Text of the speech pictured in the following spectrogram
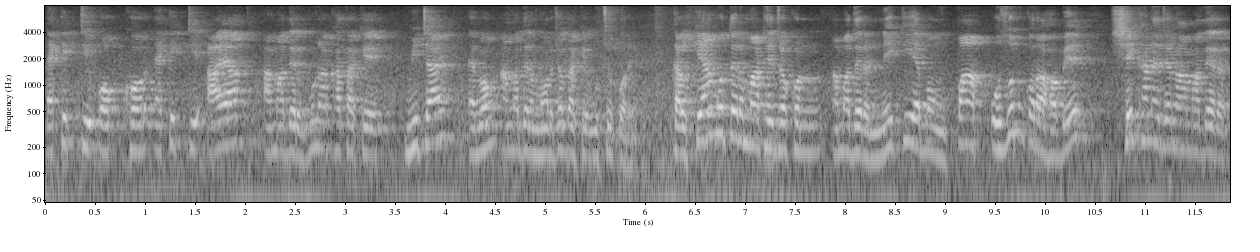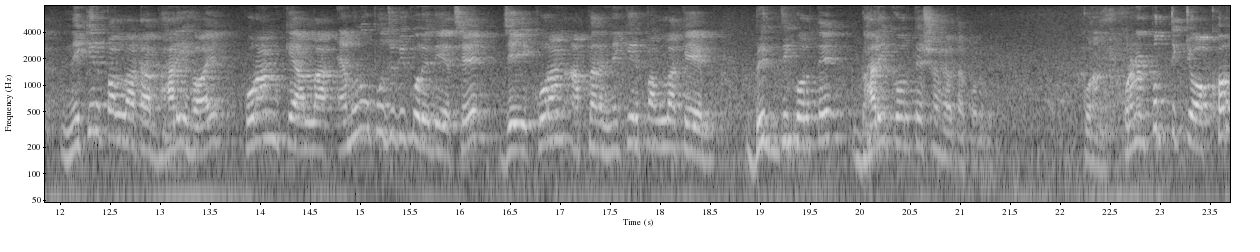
এক একটি অক্ষর এক একটি আয়াত আমাদের গুণাখাতাকে মিটায় এবং আমাদের মর্যাদাকে উঁচু করে। কাল কেয়ামতের মাঠে যখন আমাদের নেকি এবং পাপ ওজন করা হবে, সেখানে যেন আমাদের নেকির পাল্লাটা ভারী হয়, কোরআনকে আল্লাহ এমন উপযোগী করে দিয়েছে যে এই কোরআন আপনার নেকির পাল্লাকে বৃদ্ধি করতে, ভারী করতে সহায়তা করবে। কোরআন। কোরআনের প্রত্যেকটি অক্ষর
